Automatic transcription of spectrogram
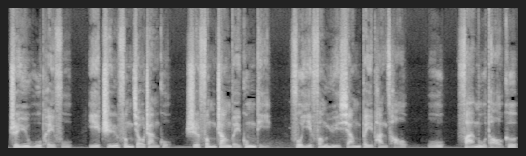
至于吴佩孚以直奉交战故，使奉章为公敌；复以冯玉祥背叛曹五，反目倒戈，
